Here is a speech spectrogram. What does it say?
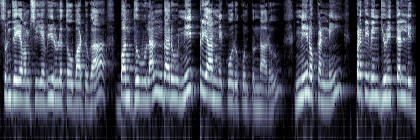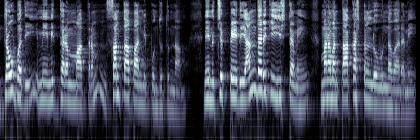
సృంజయ వంశీయ వీరులతో బాటుగా బంధువులందరూ నీ ప్రియాన్ని కోరుకుంటున్నారు. నేనొక్కణ్ణి ప్రతివింధ్యుని తల్లి ద్రౌపది మేమిద్దరం మాత్రం సంతాపాన్ని పొందుతున్నాం. నేను చెప్పేది అందరికీ ఇష్టమే మనమంతా కష్టంలో ఉన్నవారమే.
